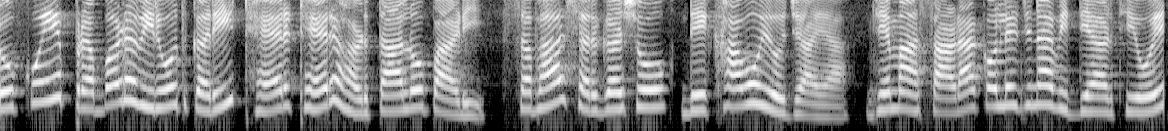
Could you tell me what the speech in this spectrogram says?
લોકોએ પ્રબળ વિરોધ કરી ઠેર ઠેર હડતાલો પાડી. સભા સરઘસો દેખાવો યોજાયા, જેમાં શાળા કોલેજના વિદ્યાર્થીઓએ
